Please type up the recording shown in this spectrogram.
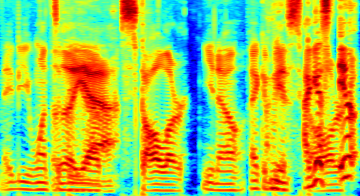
Maybe you want to Uh, be yeah. a scholar. You know, I could I be mean, a scholar. I guess in a,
